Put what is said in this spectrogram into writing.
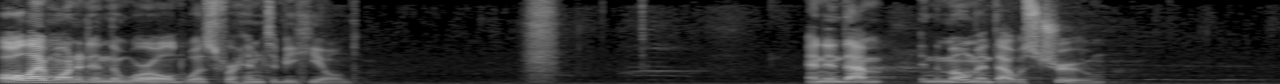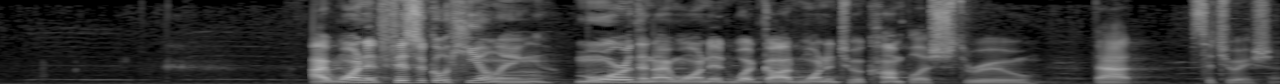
all I wanted in the world was for him to be healed. And in that in the moment that was true. I wanted physical healing more than I wanted what God wanted to accomplish through that situation.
